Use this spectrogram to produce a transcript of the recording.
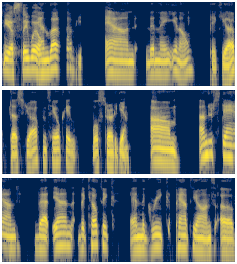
Yes, they will. And love you. And then they, you know, pick you up, dust you off, and say, okay, we'll start again. Um, understand that in the Celtic and the Greek pantheons of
